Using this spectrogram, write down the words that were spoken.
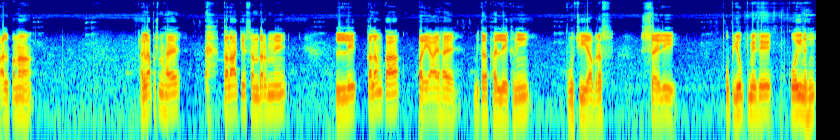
अल्पना। अगला प्रश्न है, कला के संदर्भ में ले, कलम का पर्याय है। विकल्प है लेखनी, कूची या ब्रश, शैली। उपयुक्त में से कोई नहीं।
